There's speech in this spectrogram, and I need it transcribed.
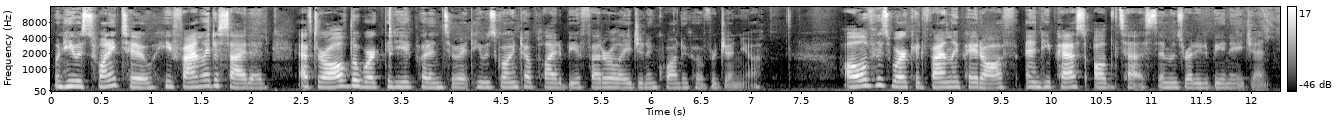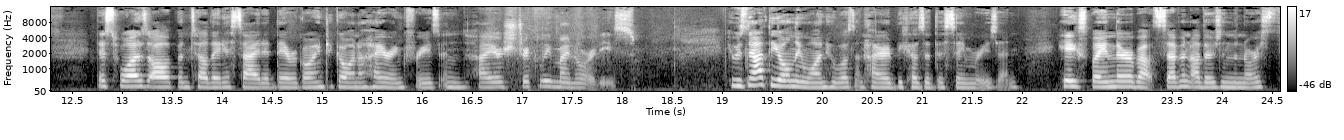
When he was 22, he finally decided, after all of the work that he had put into it, he was going to apply to be a federal agent in Quantico, Virginia. All of his work had finally paid off, and he passed all the tests and was ready to be an agent. This was all up until they decided they were going to go on a hiring freeze and hire strictly minorities. He was not the only one who wasn't hired because of the same reason. He explained there were about seven others in the north,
